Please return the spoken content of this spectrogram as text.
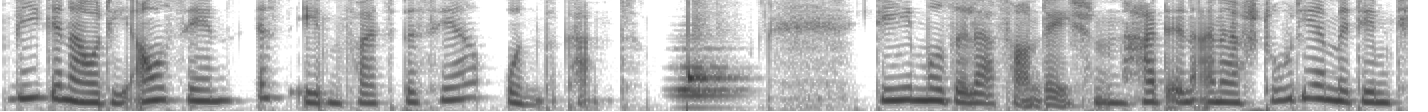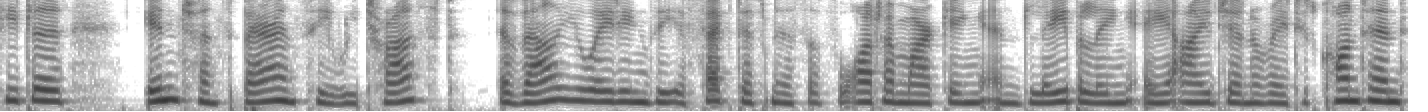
Wie genau die aussehen, ist ebenfalls bisher unbekannt. Die Mozilla Foundation hat in einer Studie mit dem Titel In Transparency We Trust Evaluating the Effectiveness of Watermarking and Labeling AI-Generated Content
